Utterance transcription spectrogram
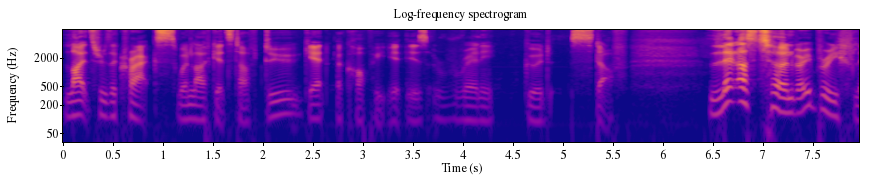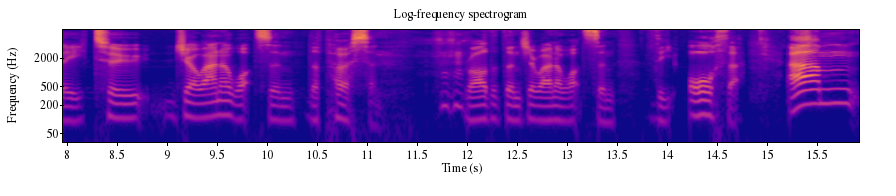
Light Through the Cracks When Life Gets Tough, do get a copy. It is really good stuff. Let us turn very briefly to Joanna Watson, the person, rather than Joanna Watson, the author. Um,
